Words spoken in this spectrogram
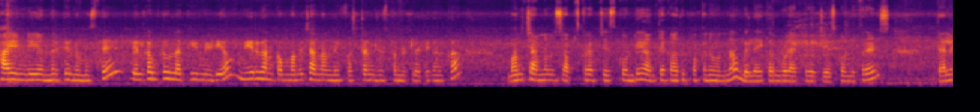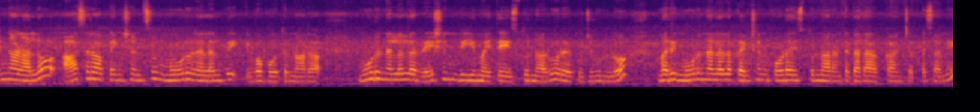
హాయ్ అండి అందరికీ నమస్తే. Welcome to lucky media. మీరు కనుక మన ఛానల్ని ఫస్ట్ టైం చూస్తున్నట్లయితే కనుక మన ఛానల్ సబ్స్క్రైబ్ చేసుకోండి. అంతేకాదు పక్కన ఉన్న బెల్ ఐకాన్ కూడా యాక్టివేట్ చేసుకోండి ఫ్రెండ్స్. తెలంగాణలో ఆసరా పెన్షన్స్ మూడు నెలలవి ఇవ్వబోతున్నారా? మూడు నెలల రేషన్ బియ్యం అయితే ఇస్తున్నారు రేపు జూన్లో. మరి మూడు నెలల పెన్షన్ కూడా ఇస్తున్నారంట కదా అక్క అని చెప్పేసి అని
